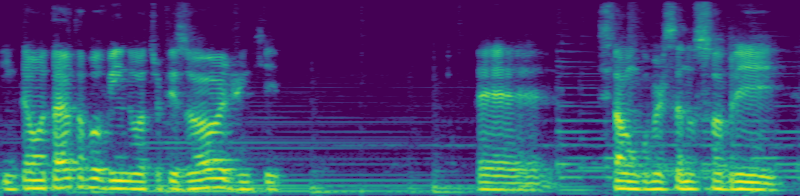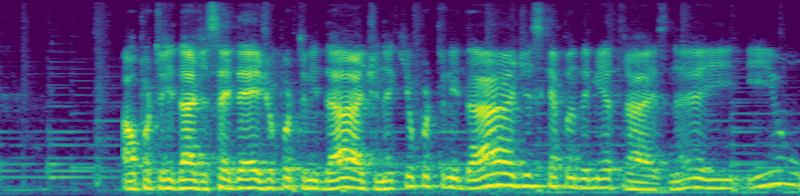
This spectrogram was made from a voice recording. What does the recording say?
Então, até eu estava ouvindo outro episódio em que é, estavam conversando sobre a oportunidade, essa ideia de oportunidade, né? Que oportunidades que a pandemia traz, né? E, e um,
